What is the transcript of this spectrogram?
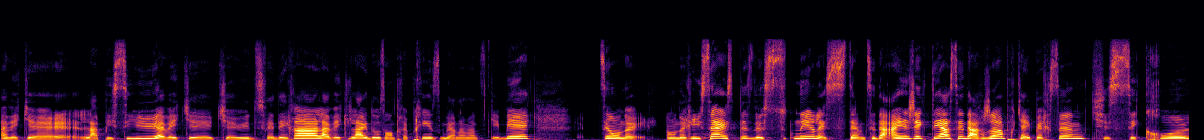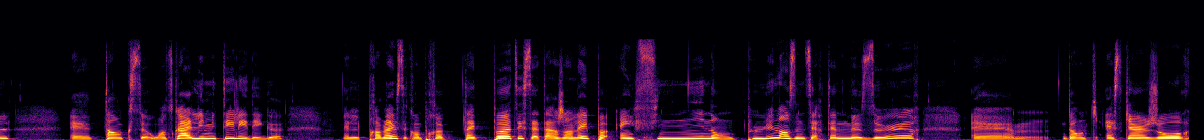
avec la PCU, avec qu'il y a eu du fédéral, avec l'aide aux entreprises du gouvernement du Québec. On a, on a réussi à espèce de soutenir le système, à injecter assez d'argent pour qu'il y ait personne qui s'écroule euh, tant que ça, ou en tout cas à limiter les dégâts. Mais le problème, c'est qu'on pourra peut-être pas, cet argent-là n'est pas infini non plus dans une certaine mesure. Euh, donc, est-ce qu'un jour,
